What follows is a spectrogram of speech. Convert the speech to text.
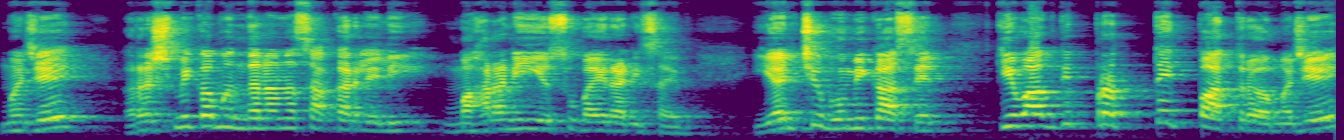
म्हणजे रश्मिका मंदनानं साकारलेली महाराणी येसुबाई राणी साहेब यांची भूमिका असेल किंवा अगदी प्रत्येक पात्र म्हणजे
